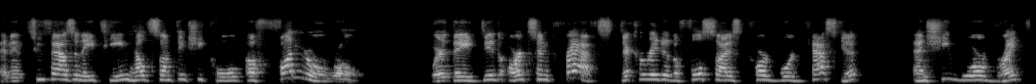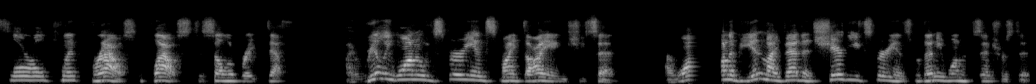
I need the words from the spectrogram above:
and in 2018 held something she called a funeral, where they did arts and crafts, decorated a full-sized cardboard casket, and she wore bright floral print blouse, blouse to celebrate death. I really want to experience my dying, she said. I want to be in my bed and share the experience with anyone who's interested.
